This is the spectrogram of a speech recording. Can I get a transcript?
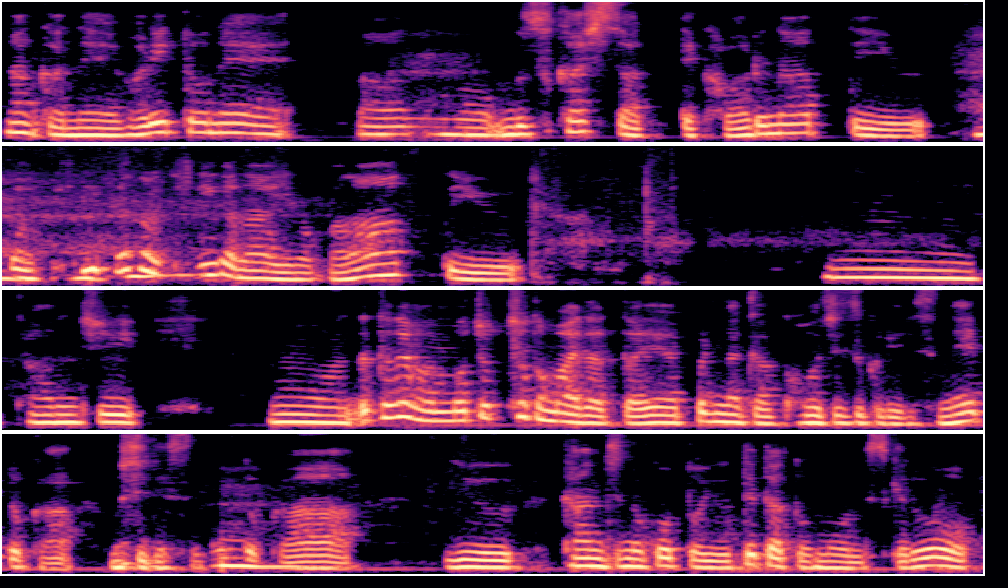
なんかね、割とね、あの、難しさって変わるなっていう。だからキリだからキリがないのかなっていう、うん、感じ。うん、例えばもうちょちょっと前だったら、やっぱりなんか麹作りですねとか、虫ですねとか、いう感じのことを言ってたと思うんですけど、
